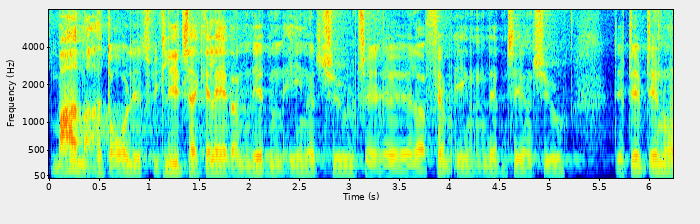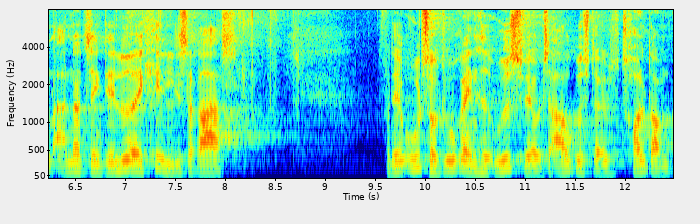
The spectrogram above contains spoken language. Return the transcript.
meget, meget dårligt. Vi kan lige tage Galater 19, 21 til, øh, eller 5, 19 til 21. Det, det, det er nogle andre ting. Det lyder ikke helt lige så rart. For det er utugt, urenhed, udsvævelse, afgudstørrelse, trolddom,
